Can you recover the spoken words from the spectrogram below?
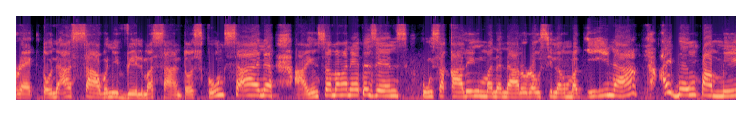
Recto na asawa ni Vilma Santos kung saan ayon sa mga netizens kung sakaling mananalo raw silang mag-iina ay buong pamilya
